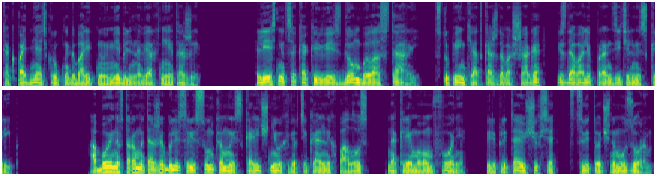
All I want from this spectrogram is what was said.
как поднять крупногабаритную мебель на верхние этажи. Лестница, как и весь дом, была старой, ступеньки от каждого шага издавали пронзительный скрип. Обои на втором этаже были с рисунком из коричневых вертикальных полос на кремовом фоне, переплетающихся с цветочным узором,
